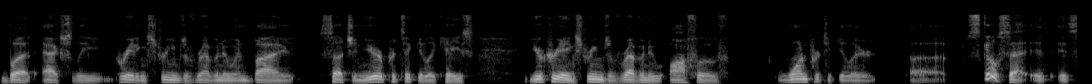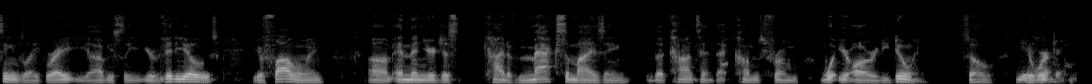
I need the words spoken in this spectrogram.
but actually creating streams of revenue. And by such, in your particular case, you're creating streams of revenue off of one particular uh, skill set. It, it, seems like, right? You, obviously, your videos, your following, um, and then you're just kind of maximizing the content that comes from what you're already doing. So yes, you're working sir.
